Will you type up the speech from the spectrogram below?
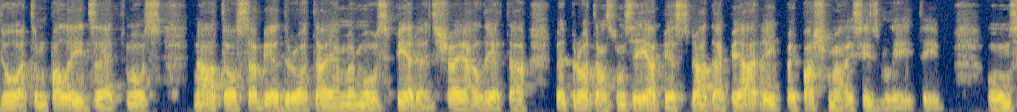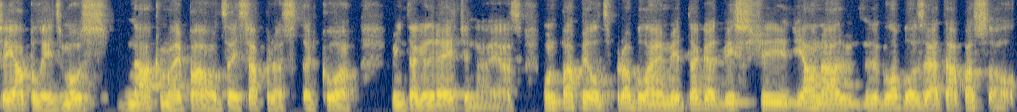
dot un palīdzēt mūsu NATO sabiedrotājiem ar mūsu pieredzi šajā lietā. Bet, protams, mums ir jāpiestrādā pie arī pie pašmājas izglītību. Un mums ir jāpalīdz mūsu nākamajai paudzei saprast, ar ko viņi tagad rēķinājās. Un papildus problēma ir tagad viss šī jaunā globalizētā pasaule.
